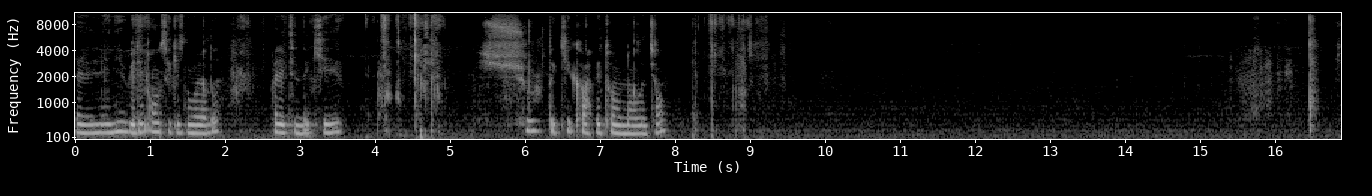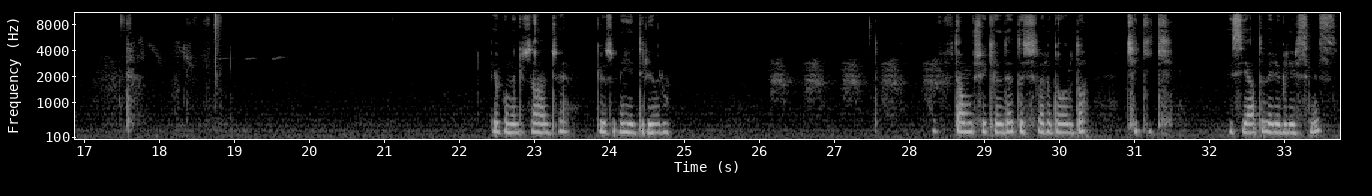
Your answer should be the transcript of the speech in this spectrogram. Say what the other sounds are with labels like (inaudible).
e, Nivell'in 18 numaralı paletindeki şuradaki kahve tonunu alacağım. Ve bunu güzelce gözüme yediriyorum. Hafiften bu şekilde dışlara doğru da çekik hissiyatı verebilirsiniz.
